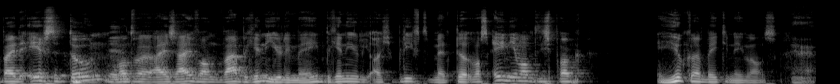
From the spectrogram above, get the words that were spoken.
bij de eerste toon, want we, hij zei van waar beginnen jullie mee? Beginnen jullie alsjeblieft met pil. Er was één iemand die sprak een heel klein beetje Nederlands. Ja.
